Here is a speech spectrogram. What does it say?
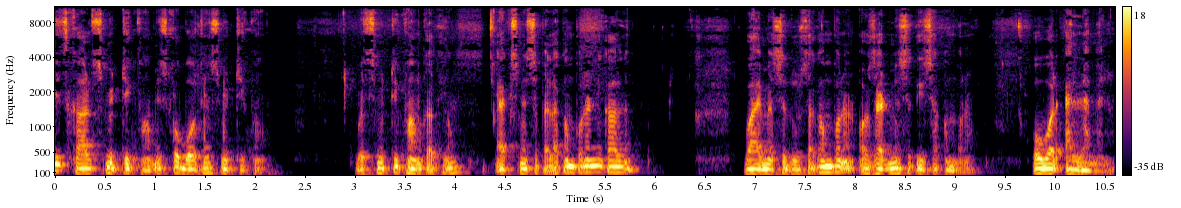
is called symmetric form इसको बोलते हैं स्मिट्रिक फॉर्म वो स्मिट्रिक फॉर्म का क्यों? एक्स में से पहला कंपोनेंट निकाल दें। वाई में से दूसरा कंपोनेंट और जेड में से तीसरा component over L M N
